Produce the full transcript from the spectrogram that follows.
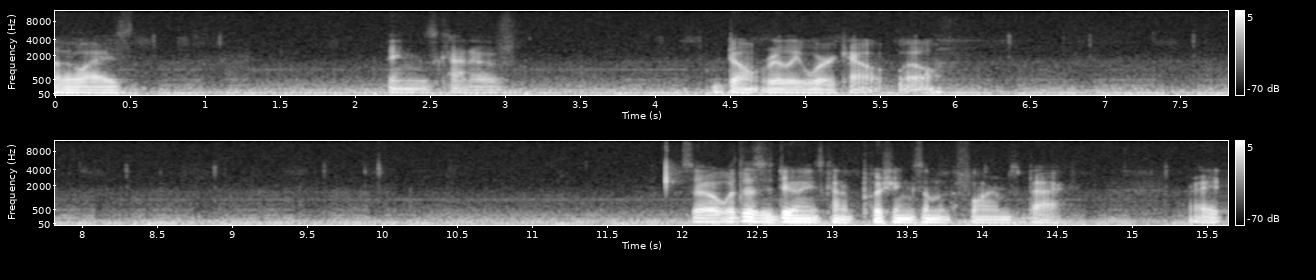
Otherwise, things kind of don't really work out well. So what this is doing is kind of pushing some of the forms back, right?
